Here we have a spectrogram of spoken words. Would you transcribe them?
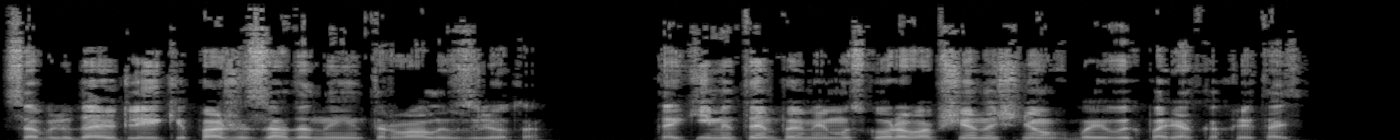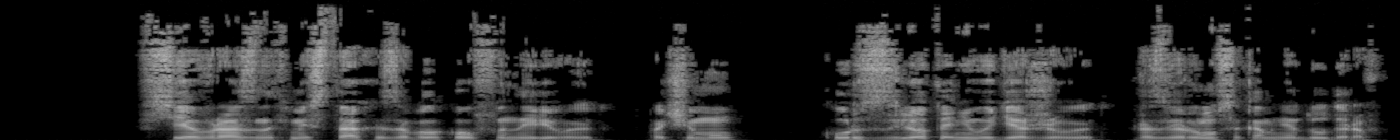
Соблюдают ли экипажи заданные интервалы взлета? Такими темпами мы скоро вообще начнем в боевых порядках летать. Все в разных местах из облаков выныривают. Почему? Курс взлета не выдерживают, развернулся ко мне Дудоров.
